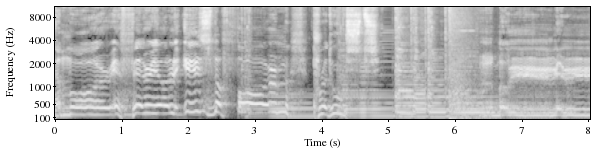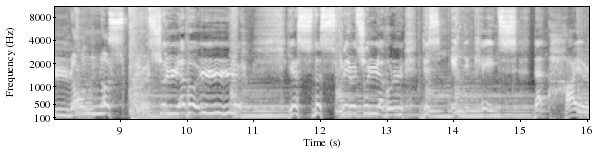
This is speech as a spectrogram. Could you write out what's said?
the more ethereal is the form produced. On a spiritual level, yes, the spiritual level, this indicates that higher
